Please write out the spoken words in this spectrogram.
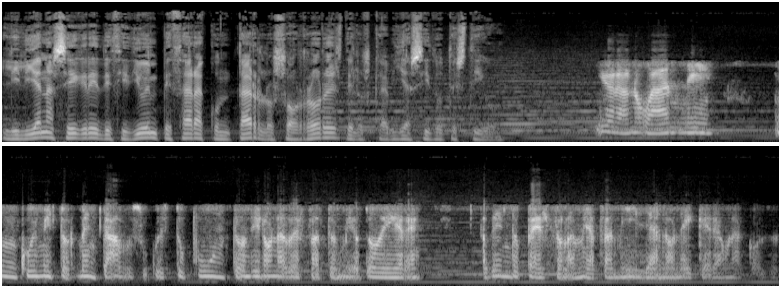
Liliana Segre decidió empezar a contar los horrores de los que había sido testigo. Erano anni in cui mi tormentavo su questo punto di non aver fatto il mio dovere. Avendo perso la mia famiglia, non è che era una cosa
